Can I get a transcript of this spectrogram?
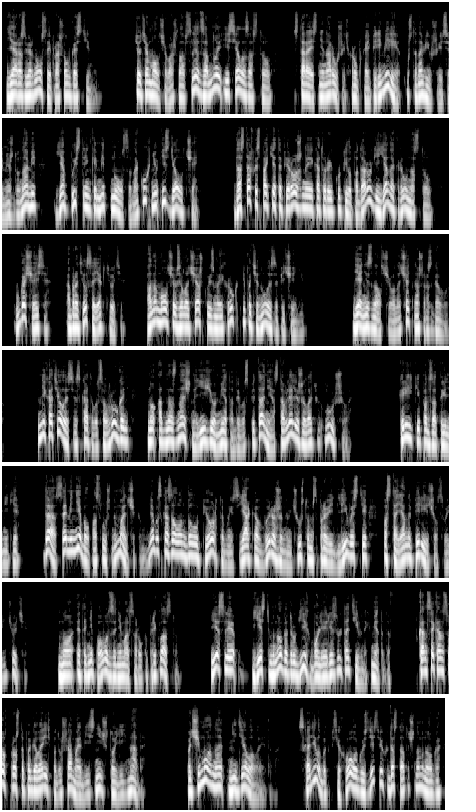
Я развернулся и прошел в гостиную. Тетя молча вошла вслед за мной и села за стол. Стараясь не нарушить хрупкое перемирие, установившееся между нами, я быстренько метнулся на кухню и сделал чай. Достав из пакета пирожные, которые купил по дороге, я накрыл на стол. «Угощайся», — обратился я к тете. Она молча взяла чашку из моих рук и потянулась за печеньем. Я не знал, с чего начать наш разговор. Не хотелось скатываться в ругань, но однозначно ее методы воспитания оставляли желать лучшего. Крики, подзатыльники. Да, Сэмми не был послушным мальчиком. Я бы сказал, он был упертым и с ярко выраженным чувством справедливости постоянно перечил своей тете. Но это не повод заниматься рукоприкладством. Если есть много других, более результативных методов, в конце концов просто поговорить по душам и объяснить, что ей надо. Почему она не делала этого? Сходила бы к психологу, здесь их достаточно много.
